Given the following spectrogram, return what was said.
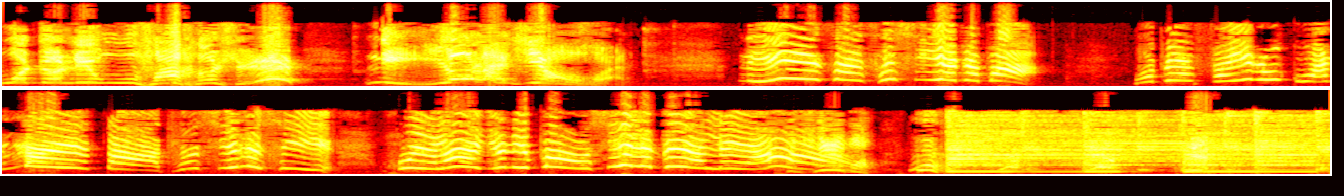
我这里无法核实，你又来叫唤。你在此歇着吧，我便飞入关内打听信息，回来与你报信便了。去吧，我我去。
